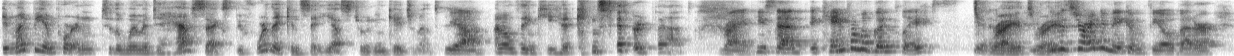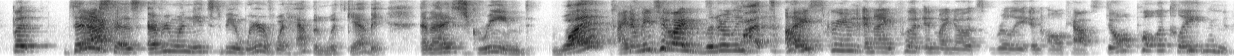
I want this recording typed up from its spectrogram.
it might be important to the women to have sex before they can say yes to an engagement. Yeah, I don't think he had considered that. right. He said it came from a good place. you know. Right, He was trying to make him feel better. But Then he says everyone needs to be aware of what happened with Gabby. And I screamed, What? I know, me too. I literally, What? I screamed and I put in my notes, really in all caps, "Don't pull a Clayton."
